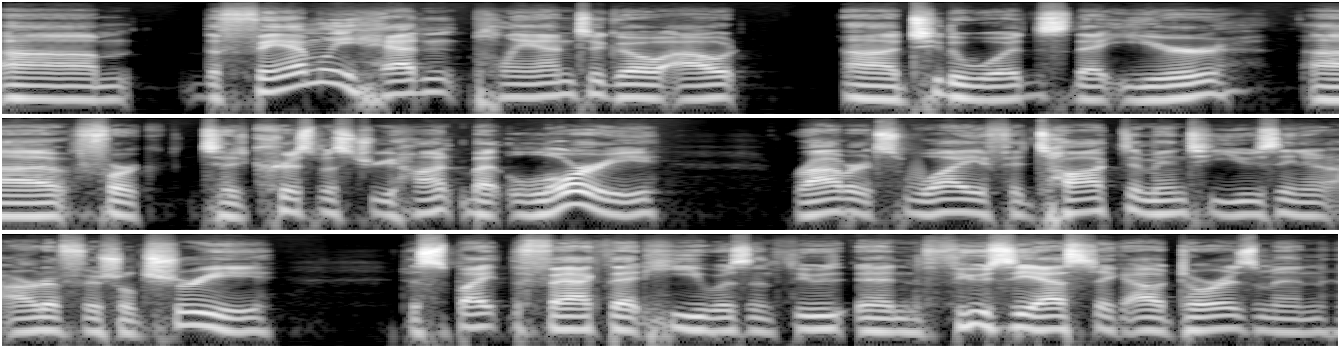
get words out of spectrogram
Um, the family hadn't planned to go out uh, to the woods that year uh, for to Christmas tree hunt, but Lori, Robert's wife, had talked him into using an artificial tree, despite the fact that he was enthu- an enthusiastic outdoorsman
